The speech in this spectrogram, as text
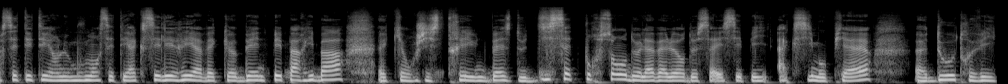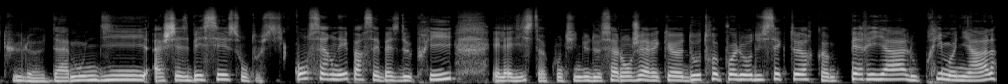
cet été, hein, le mouvement s'était accéléré avec euh, BNP Paribas, qui a enregistré une baisse de 17% de la valeur de sa SCPI Aximo Pierre. Euh, d'autres véhicules d'Amundi, HSBC sont aussi concernés par ces baisses de prix. Et la liste continue de s'allonger avec euh, d'autres poids lourds du secteur comme Perial ou Primonial.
